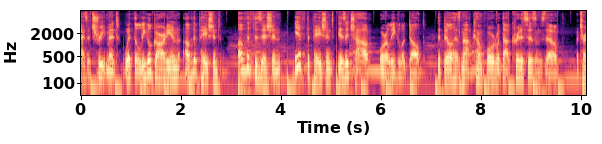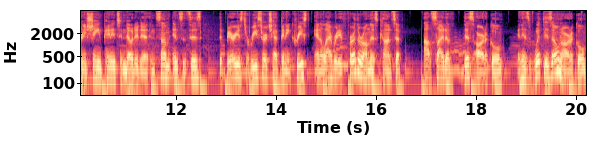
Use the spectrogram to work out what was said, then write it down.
as a treatment with the legal guardian of the patient of the physician if the patient is a child or a legal adult. The bill has not come forward without criticisms, though, Attorney Shane Pennington noted that in some instances, the barriers to research have been increased and elaborated further on this concept outside of this article and his with his own article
